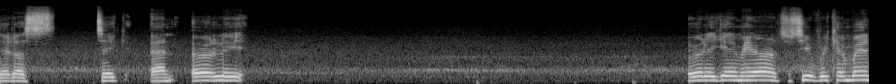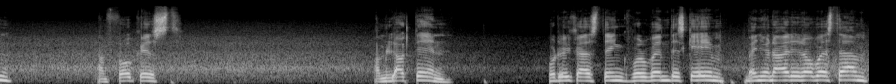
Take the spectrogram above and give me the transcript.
let us take an early early game here to see if we can win. I'm focused. I'm locked in. What do you guys think will win this game? Man United or West Ham?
